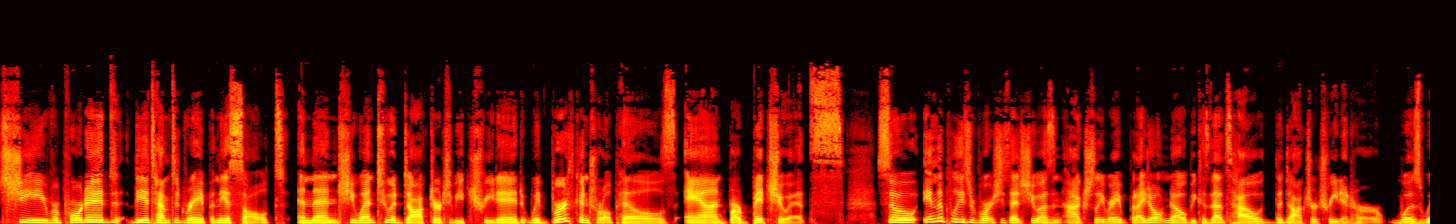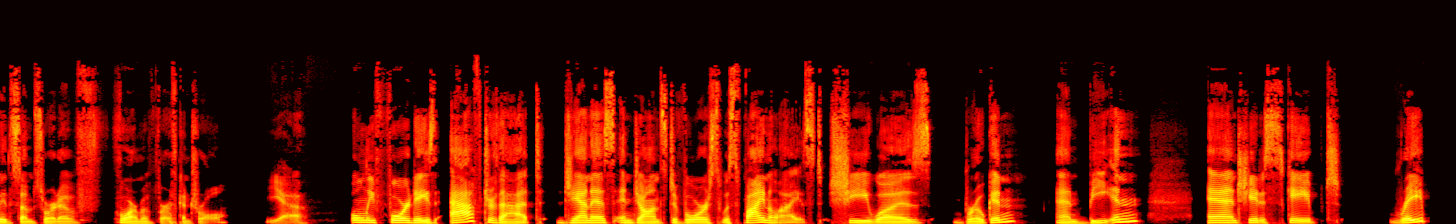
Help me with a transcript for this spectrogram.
She reported the attempted rape and the assault, and then she went to a doctor to be treated with birth control pills and barbiturates. So, in the police report, she said she wasn't actually raped, but I don't know because that's how the doctor treated her was with some sort of form of birth control. Yeah. Only four days after that, Janice and John's divorce was finalized. She was broken and beaten, and she had escaped rape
